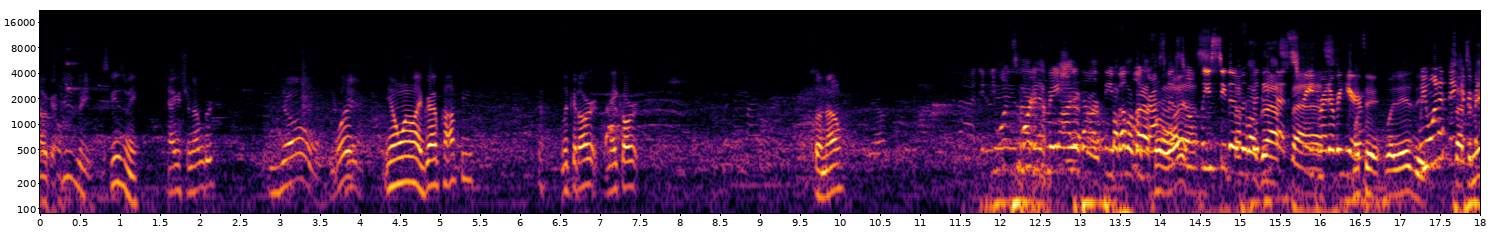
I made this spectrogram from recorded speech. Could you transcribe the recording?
Okay. Excuse me. Excuse me. Can I get your number? No. What? You don't want to like grab coffee? Look at art, make art. So no. If you want some more information about the Buffalo Grass Fest. Festival, What? please see them Buffalo beneath that Grass screen right over here. What's it? What is it? We want to thank So it's a everybody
